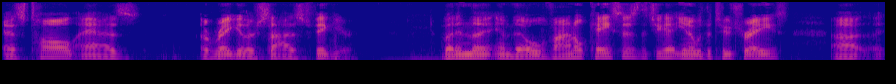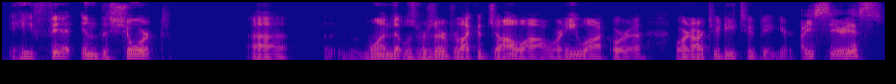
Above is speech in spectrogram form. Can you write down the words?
as tall as a regular sized figure, but in the in the old vinyl cases that you had, you know, with the two trays, uh, he fit in the short uh, one that was reserved for like a Jawa or an Ewok or a or an R2D2 figure. Are you serious?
